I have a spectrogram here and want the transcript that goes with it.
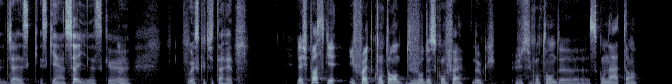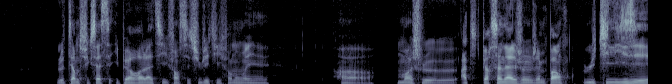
déjà, est-ce qu'il y a un seuil? Est-ce que, Ouais. Ou est-ce que tu t'arrêtes? Mais je pense qu'il faut être content toujours de ce qu'on fait. Donc, je suis content de ce qu'on a atteint. Le terme succès, c'est hyper relatif, enfin, c'est subjectif, pardon, et euh, moi, je, à titre personnel, je n'aime pas l'utiliser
